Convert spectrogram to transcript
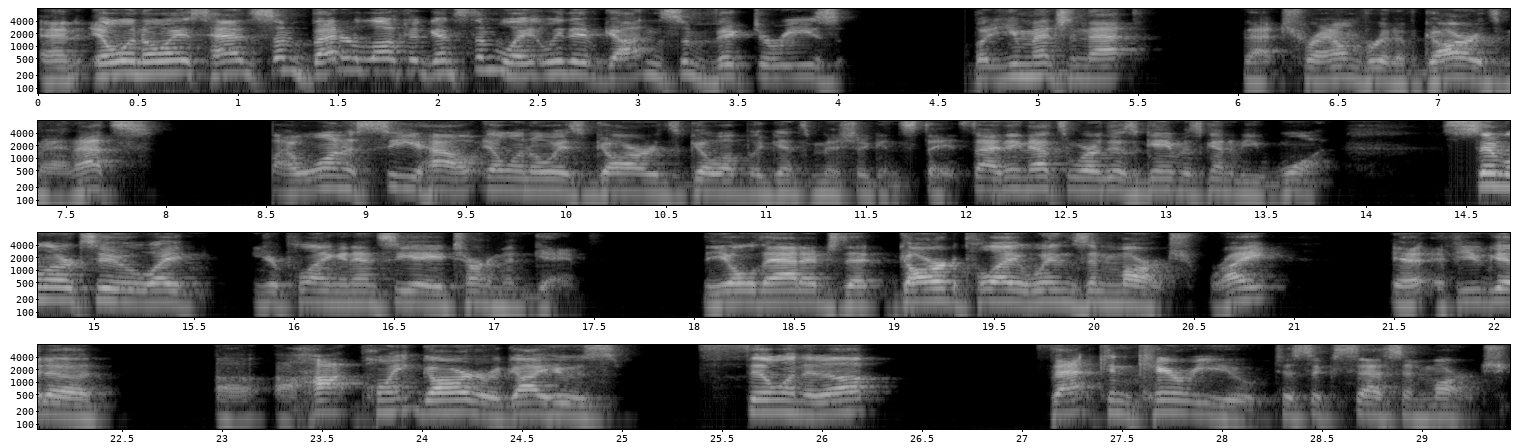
And illinois has had some better luck against them lately. They've gotten some victories. But you mentioned that that triumvirate of guards man that's I want to see how Illinois' guards go up against Michigan State. I think that's where this game is going to be won. Similar to like you're playing an NCAA tournament game. The old adage that guard play wins in March, right? If you get a, a, a hot point guard or a guy who's filling it up, that can carry you to success in March.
